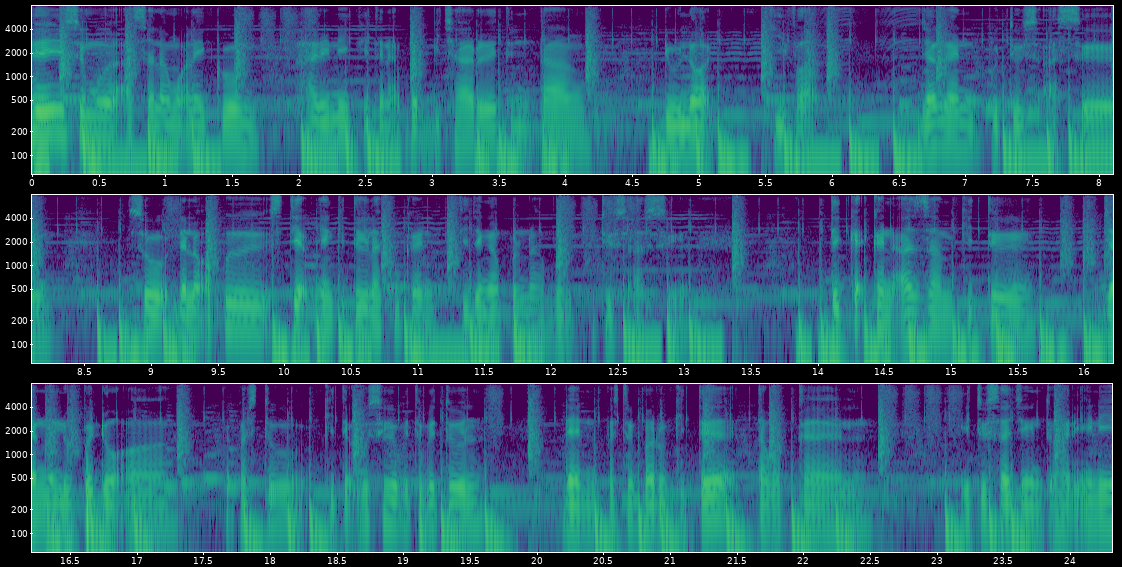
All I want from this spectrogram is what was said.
Hey semua, Assalamualaikum. Hari ni kita nak berbicara tentang Do not give up. Jangan putus asa. So, dalam apa setiap yang kita lakukan Kita jangan pernah berputus asa. Tekadkan azam kita. Jangan lupa doa. Lepas tu, kita usaha betul-betul. Dan lepas tu, baru kita tawakal. Itu saja untuk hari ini.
